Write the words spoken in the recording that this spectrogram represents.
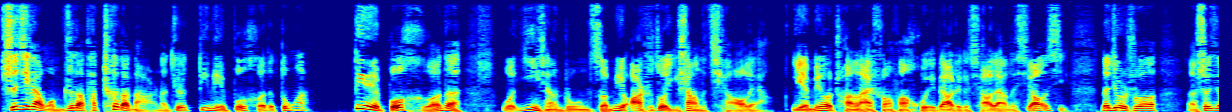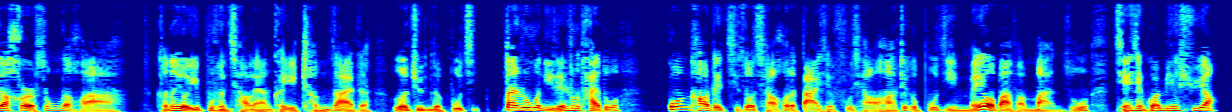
实际上，我们知道他撤到哪儿呢？就是第聂伯河的东岸。第聂伯河呢，我印象中怎么有二十座以上的桥梁，也没有传来双方毁掉这个桥梁的消息。那就是说，呃，涉及到赫尔松的话。可能有一部分桥梁可以承载着俄军的补给，但如果你人数太多，光靠这几座桥或者搭一些浮桥，哈，这个补给没有办法满足前线官兵需要，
